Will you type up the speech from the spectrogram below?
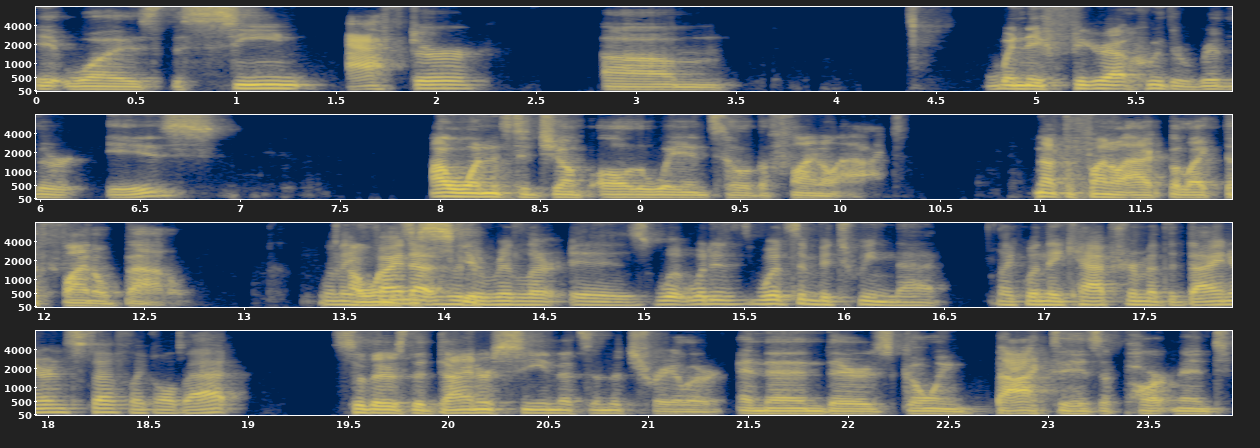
it was the scene after um, when they figure out who the Riddler is. I wanted to jump all the way until the final act. Not the final act, but like the final battle. When they I find to out who the Riddler is, what what is what's in between that? Like when they capture him at the diner and stuff, like all that. So there's the diner scene that's in the trailer, and then there's going back to his apartment,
